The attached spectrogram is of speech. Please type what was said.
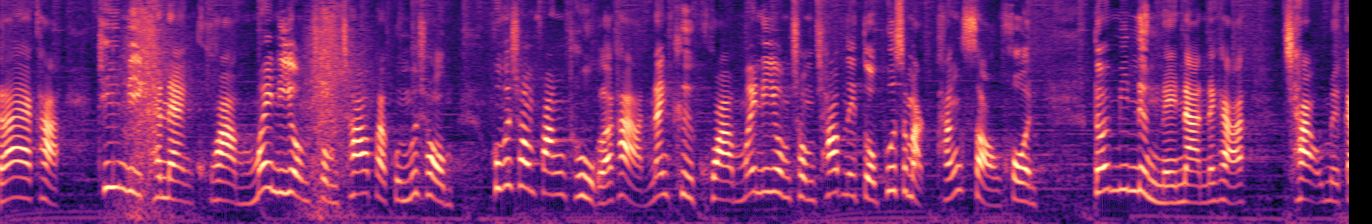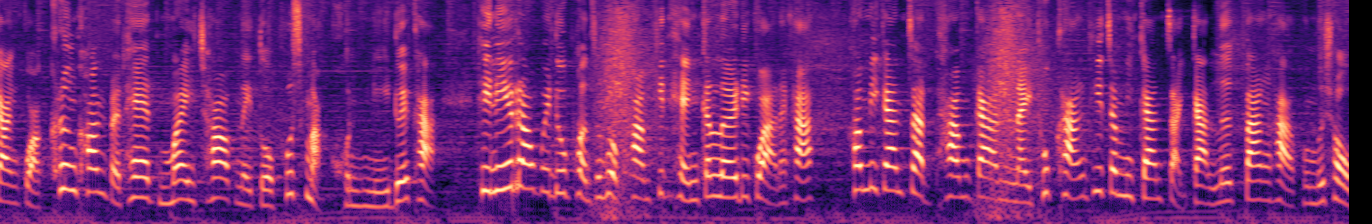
แรกค่ะ ที่มีคะแนนความไม่นิยมชมชอบค่ะคุณผู้ชม คุณผู้ชมฟังถูกแล้วค่ะ นั่นคือความไม่นิยมชมชอบในตัวผู้สมัครทั้งสองคน โดยมีหนึ่งในนั้นนะคะ ชาวอเมริกันกว่าครึ่งค่อนประเทศไม่ชอบในตัวผู้สมัครคนนี้ด้วยค่ะ ทีนี้เราไปดูผลสำรวจความคิดเห็นกันเลยดีกว่านะคะเขามีการจัดทำกันในทุกครั้งที่จะมีการจัดการเลือกตั้งค่ะคุณผู้ชม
